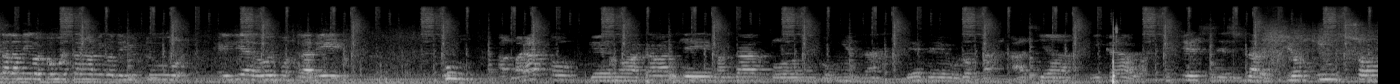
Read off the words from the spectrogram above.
tal amigos? ¿Cómo están amigos de YouTube? El día de hoy mostraré un aparato que nos acaban de mandar por encomienda desde Europa hacia Nicaragua. Este es, la versión Inson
